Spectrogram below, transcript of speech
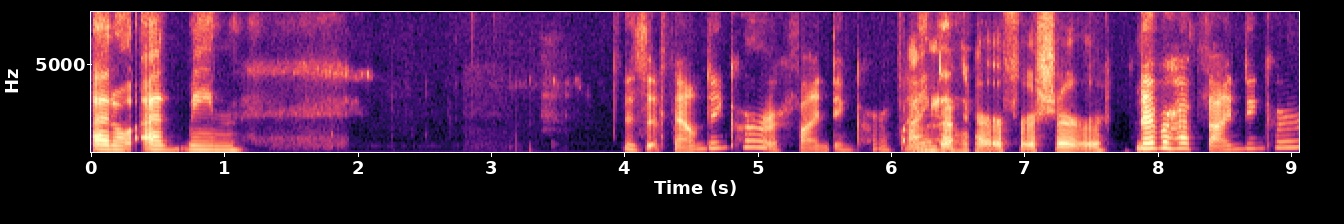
i don't i mean Is it founding her or finding her? Finding have, her for sure. never have finding her.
